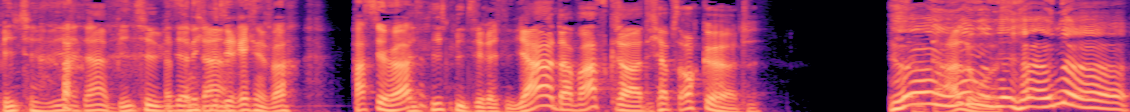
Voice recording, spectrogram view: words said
Bin schon wieder da, bin schon Hast wieder du nicht da. mit dir gerechnet, wa? Hast du gehört? Hast nicht mit dir rechnen. Ja, da war's gerade. Ich hab's auch gehört. da los?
